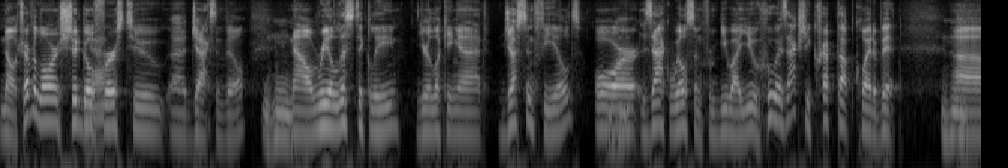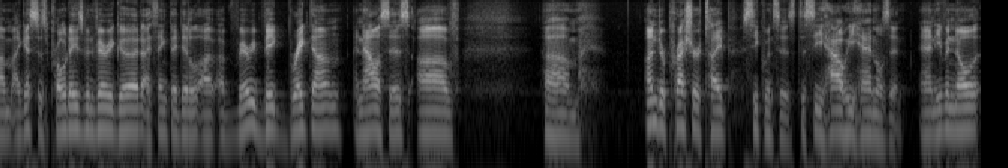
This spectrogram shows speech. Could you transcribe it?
No, Trevor Lawrence should go Yeah. first to uh, Jacksonville. Now, realistically, you're looking at Justin Fields or Zach Wilson from BYU, who has actually crept up quite a bit. Um, I guess his pro day has been very good. I think they did a, a very big breakdown analysis of um, under pressure type sequences to see how he handles it. And even though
